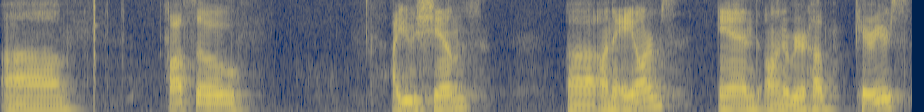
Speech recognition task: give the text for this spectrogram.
Um, also, I use shims uh, on the A-arms and on the rear hub carriers.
